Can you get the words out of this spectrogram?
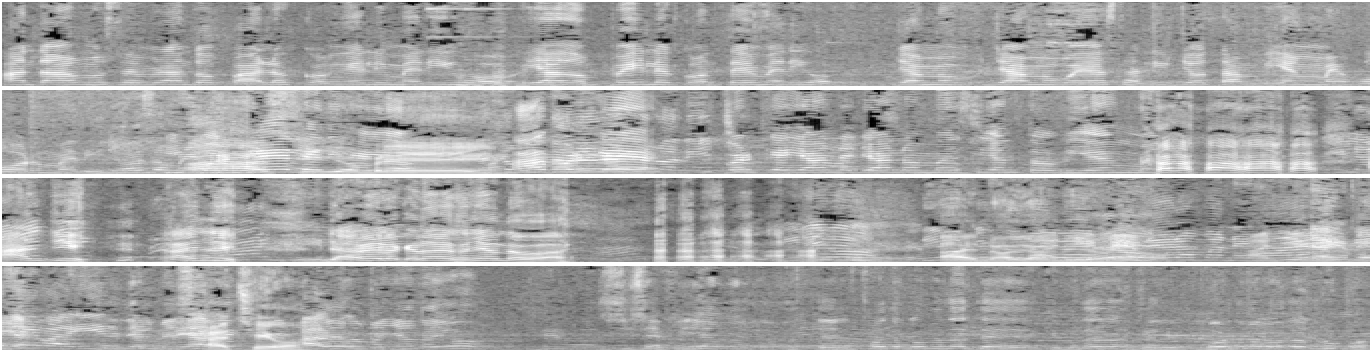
andábamos sembrando palos con él y me dijo, y a Don Pei le conté, me dijo, ya me, ya me voy a salir yo también mejor, me dijo. ¿Y por Ah, qué? Le sí, dije yo. hombre. Ah, porque, porque ya, no- ya no me siento bien. me Angie, Angie, ya ves lo que estás enseñando, va. Ay, no, Dios mío. Era manejar, que se iba a ir. Ah, chivo. Este, el foto que mandaste, que, mandaron, que el gordo me mandó al grupo,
